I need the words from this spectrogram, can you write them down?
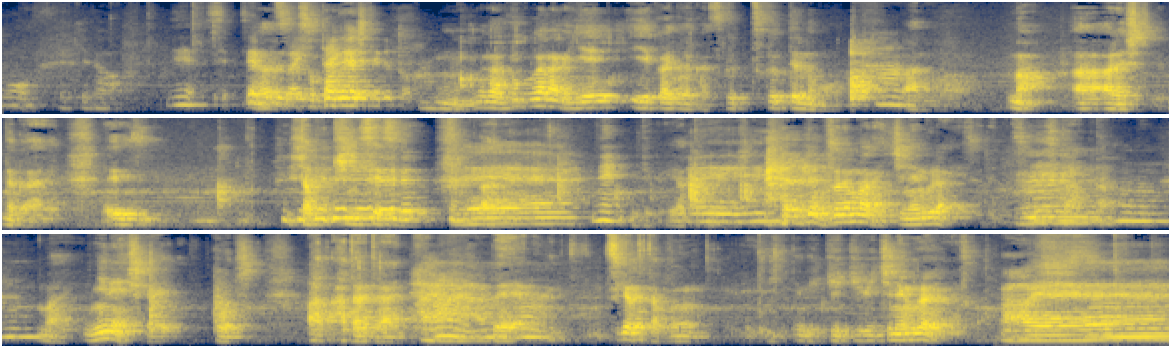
本素敵だ当ね全部が一体化してるとうん、だから僕がなんか家家帰ってなんか作作ってるのもうんあのまあああれしなんかねえーしゃべ気にせず。へ ねやって でもそれまで1年ぐらいですようんね、うん。まあ2年しかコーチあ働いてない。んではいはいはい。でうん付き合って多分結局1年ぐらいじゃないですか。あへ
